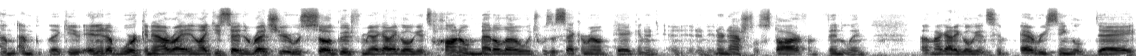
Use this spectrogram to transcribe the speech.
I'm, I'm, like it ended up working out right, and like you said, the red shirt was so good for me. I got to go against Hanno Mottola, which was a second round pick and an, and an international star from Finland. Um, I got to go against him every single day,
